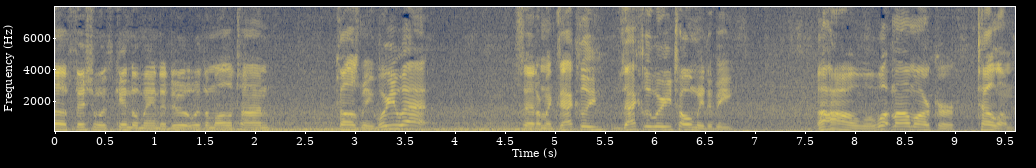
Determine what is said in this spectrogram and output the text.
Love fishing with Kendall, man, to do it with him all the time. Calls me, where you at? Said, I'm exactly, exactly where you told me to be. Oh, well, what mile marker? Tell him.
